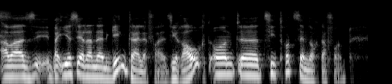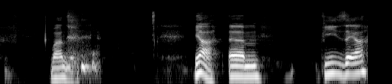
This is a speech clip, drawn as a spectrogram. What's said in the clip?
Aber sie, bei ihr ist ja dann der Gegenteil der Fall. Sie raucht und äh, zieht trotzdem noch davon. Wahnsinn. ja, ähm, wie sehr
